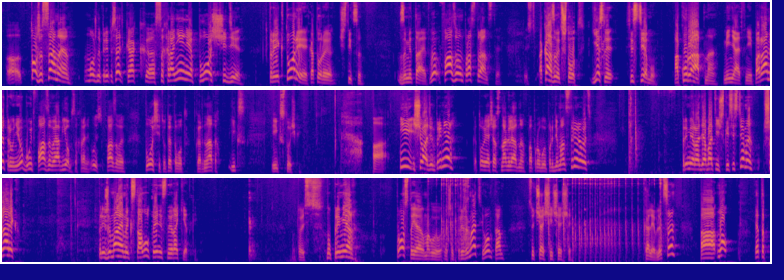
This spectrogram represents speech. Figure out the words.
А, то же самое можно переписать как э, сохранение площади траектории, которую частица заметает, в фазовом пространстве. То есть оказывается, что вот если систему аккуратно менять в ней параметры, у нее будет фазовый объем сохранения. То есть фазовая площадь вот это вот в координатах x и x точкой. А, и еще один пример – который я сейчас наглядно попробую продемонстрировать. Пример адиабатической системы. Шарик, прижимаемый к столу теннисной ракеткой. Ну, то есть, ну, пример просто я могу начать прижимать, и он там все чаще и чаще колеблется. А, ну, это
